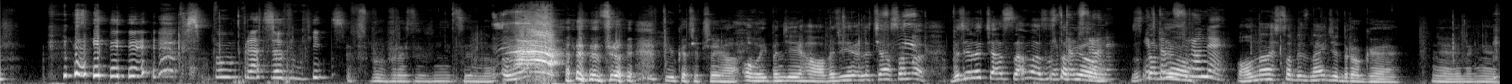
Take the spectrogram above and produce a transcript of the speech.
Współpracownicy. Współpracownicy, no. Trochę piłka cię przejechała. O, i będzie jechała, będzie leciała sama. Będzie leciała sama, Nie w tą zostaw ją. stronę. Nie w Zostaw tą ją. stronę. Ona sobie znajdzie drogę. Nie, jednak nie.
